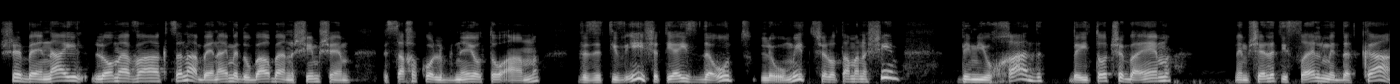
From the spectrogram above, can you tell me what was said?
שבעיניי לא מהווה הקצנה, בעיניי מדובר באנשים שהם בסך הכל בני אותו עם, וזה טבעי שתהיה הזדהות לאומית של אותם אנשים, במיוחד בעיתות שבהם ממשלת ישראל מדכא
